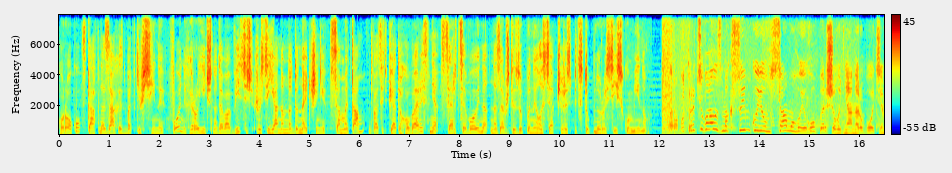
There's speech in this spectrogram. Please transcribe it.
року став на захист батьківщини. Воїн героїчно давав відсіч росіянам на Донеччині. Саме там, 25 вересня, серце воїна назавжди зупинилося через підступну російську міну. Робота. Працювали з Максимкою з самого його першого дня на роботі.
